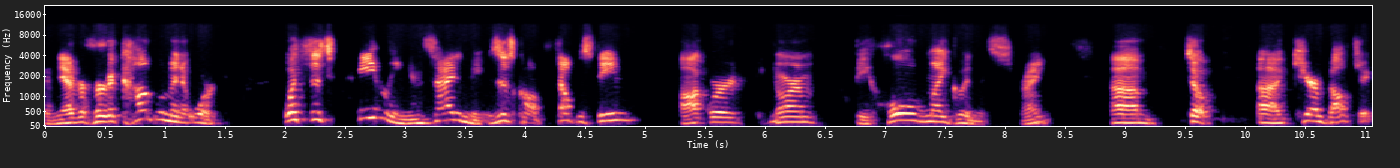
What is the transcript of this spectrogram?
I've never heard a compliment at work. What's this feeling inside of me? Is this called self esteem? Awkward, ignore them. Behold my goodness, right? Um, so, uh, Karen Belkic,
